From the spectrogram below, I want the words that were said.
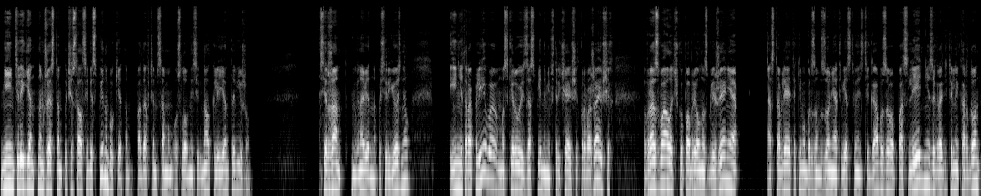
неинтеллигентным жестом почесал себе спину букетом, подав тем самым условный сигнал «клиента вижу». Сержант мгновенно посерьезнел и неторопливо, маскируясь за спинами встречающих провожающих, в развалочку побрел на сближение, оставляя таким образом в зоне ответственности Габузова последний заградительный кордон,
